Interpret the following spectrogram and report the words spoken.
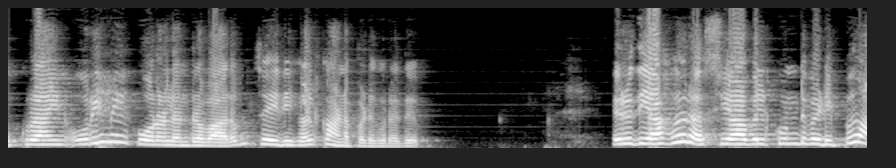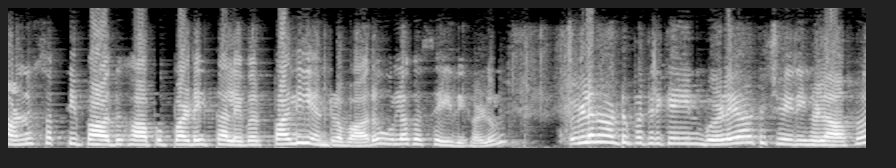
உக்ரைன் உரிமை கோரல் என்றவாறும் செய்திகள் காணப்படுகிறது. இறுதியாக ரஷ்யாவில் குண்டுவெடிப்பு அணுசக்தி பாதுகாப்பு படை தலைவர் பலி என்றவாறு உலக செய்திகளும் இளநாட்டு பத்திரிகையின் விளையாட்டு செய்திகளாக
